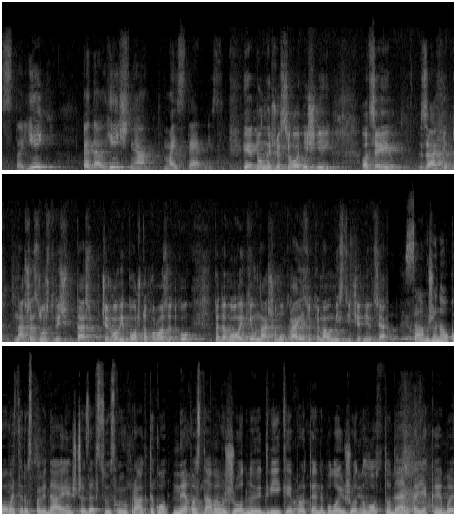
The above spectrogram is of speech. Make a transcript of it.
стоїть педагогічна майстерність. Я думаю, що сьогоднішній оцей захід, наша зустріч дасть черговий поштовх розвитку педагогіки в нашому краї, зокрема в місті Чернівцях. Сам же науковець розповідає, що за всю свою практику не поставив жодної двійки, проте не було й жодного студента, який би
